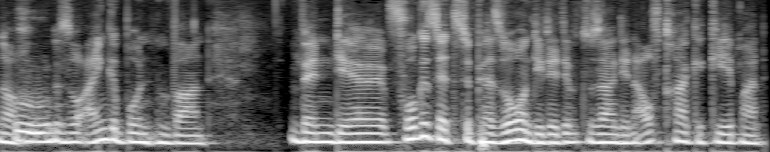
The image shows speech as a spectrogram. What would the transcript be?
noch mhm. so eingebunden waren. Wenn der vorgesetzte Person, die dir sozusagen den Auftrag gegeben hat,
